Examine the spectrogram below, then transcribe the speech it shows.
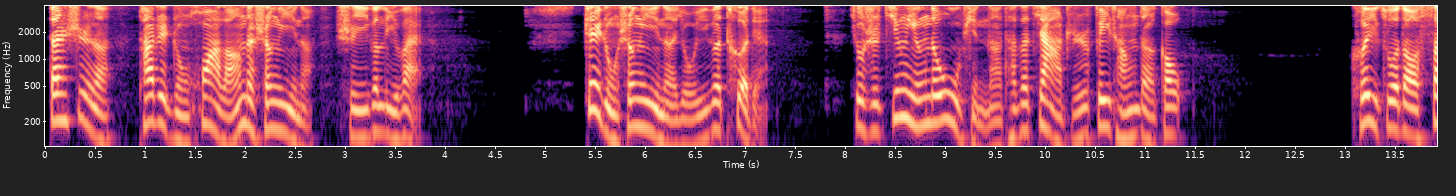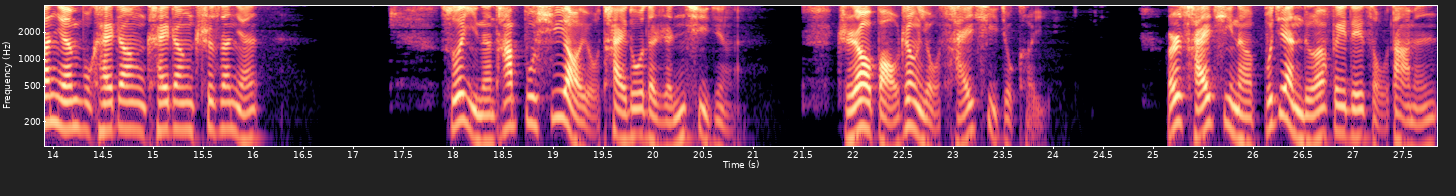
但是呢，他这种画廊的生意呢是一个例外。这种生意呢有一个特点，就是经营的物品呢它的价值非常的高。可以做到三年不开张，开张吃三年。所以呢，它不需要有太多的人气进来，只要保证有财气就可以。而财气呢，不见得非得走大门。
